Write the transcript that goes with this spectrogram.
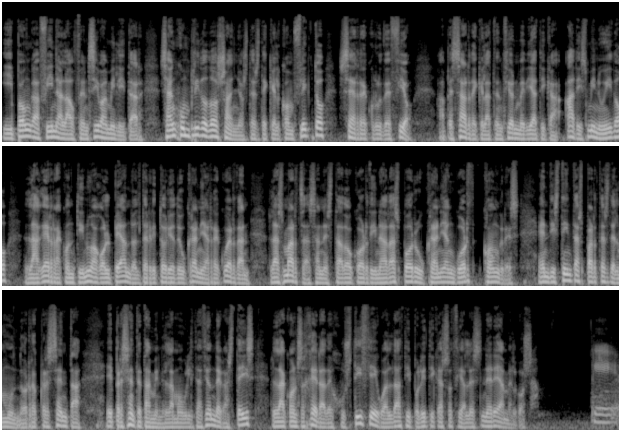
y ponga fin a la ofensiva militar. Se han cumplido dos años desde que el conflicto se recrudeció. A pesar de que la atención mediática ha disminuido, la guerra continúa golpeando el territorio de Ucrania. Recuerdan, las marchas han estado coordinadas por Ukrainian World Congress en distintas partes del mundo. Representa, eh, presente también en la movilización de Gasteiz la consejera de Justicia, Igualdad y Políticas Sociales, Nerea Melgosa que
